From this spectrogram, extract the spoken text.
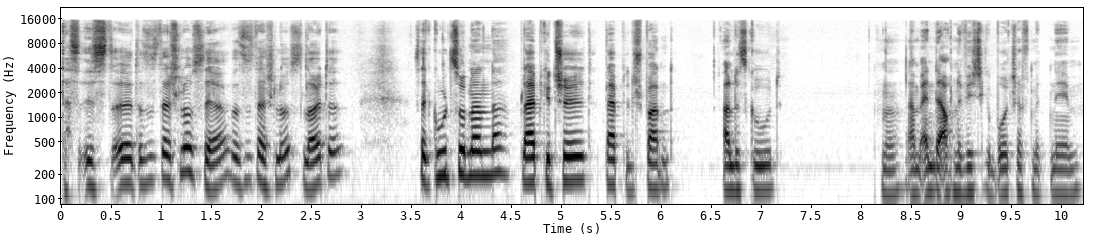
Das ist, äh, das ist der Schluss, ja. Das ist der Schluss. Leute, seid gut zueinander. Bleibt gechillt. Bleibt entspannt. Alles gut. Ne? Am Ende auch eine wichtige Botschaft mitnehmen.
